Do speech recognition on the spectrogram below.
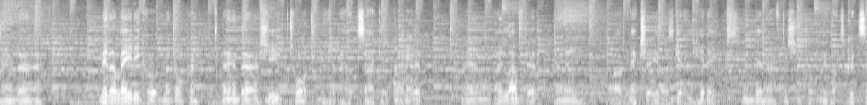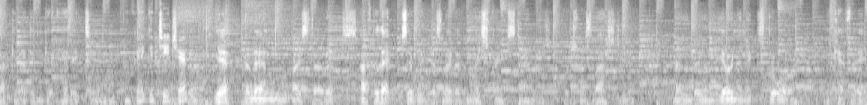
and uh, met a lady called Madoka and uh, she taught me about sake quite Okay. a bit and I loved it. And I, well, actually, I was getting headaches and then after she taught me what's good sake, I didn't get headaches anymore. Okay, good teacher. And, uh, yeah, and then I started, after that, several years later, an ice cream stand, which, which was last year. And then the owner next door, the cafe,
